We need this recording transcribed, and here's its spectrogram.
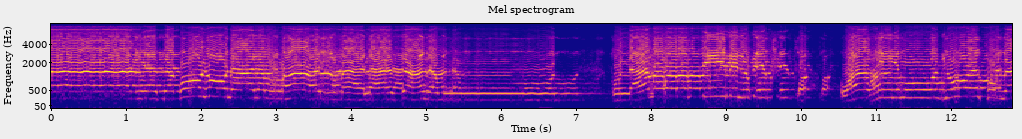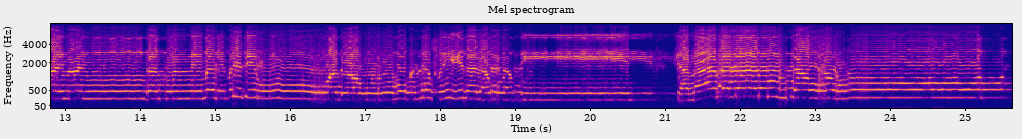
يتقولون على الله ما لا تعلمون. قل أمر ربي بالقسط وأقيموا وجوهكم عند كل مسجد وادعوه مخلصين له الدين. كما بدأكم تعودون.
